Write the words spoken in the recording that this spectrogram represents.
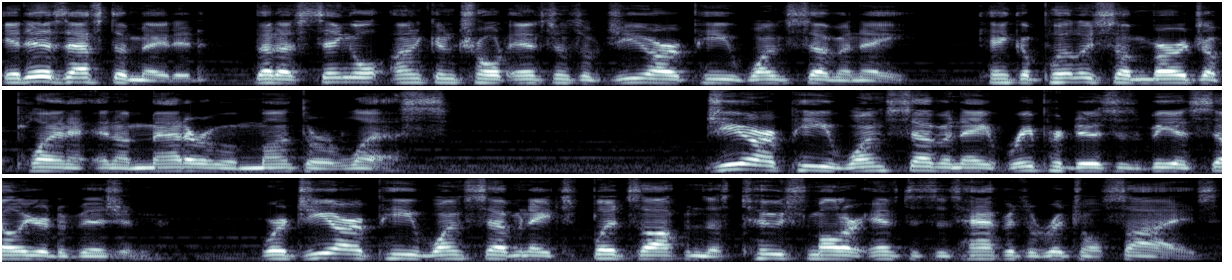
It is estimated that a single uncontrolled instance of GRP-178 can completely submerge a planet in a matter of a month or less. GRP-178 reproduces via cellular division, where GRP-178 splits off into two smaller instances half its original size.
